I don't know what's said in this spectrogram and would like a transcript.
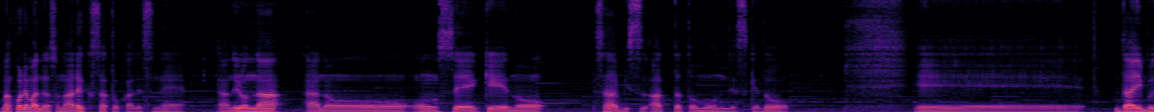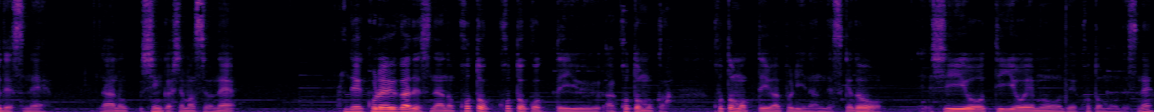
まあこれまでのそのアレクサとかですねあのいろんなあの音声系のサービスあったと思うんですけど、えー、だいぶですね、あの、進化してますよね。で、これがですね、あの、こと、ことこっていう、あ、こともか。こともっていうアプリなんですけど、COTOMO でこともですね。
